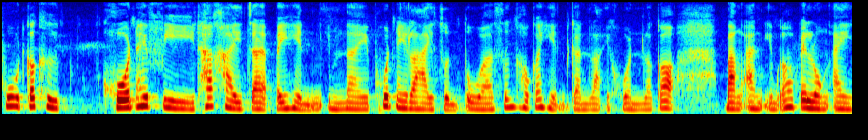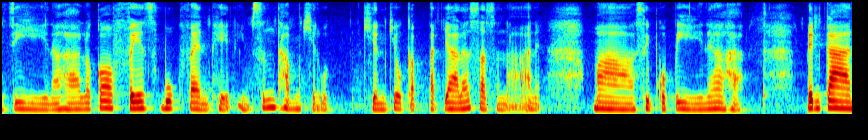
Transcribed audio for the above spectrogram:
พูดก็คือ ค้ดให้ฟรี ถ้าใครจะไปเห็นอิมในพูดในไลน์ส่วนตัว ซึ่งเขาก็เห็นกันหลายคน แล้วก็บางอันอิมก็ไปลง IG นะคะ แล้วก็ Facebook Fanpage อิมซึ่งทำเขียนเขียนเกี่ยวกับปรัชญาและศาสนาเนี่ยมา 10 กว่าปีเนี่ยค่ะ เป็นการ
